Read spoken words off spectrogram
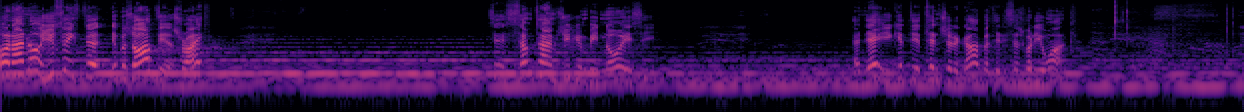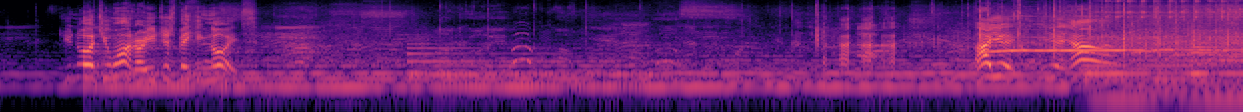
Oh, and I know you think that it was obvious, right? See, sometimes you can be noisy. And yeah, you get the attention of God, but then He says, What do you want? Do you know what you want, or are you just making noise? Ah, you, you ah.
